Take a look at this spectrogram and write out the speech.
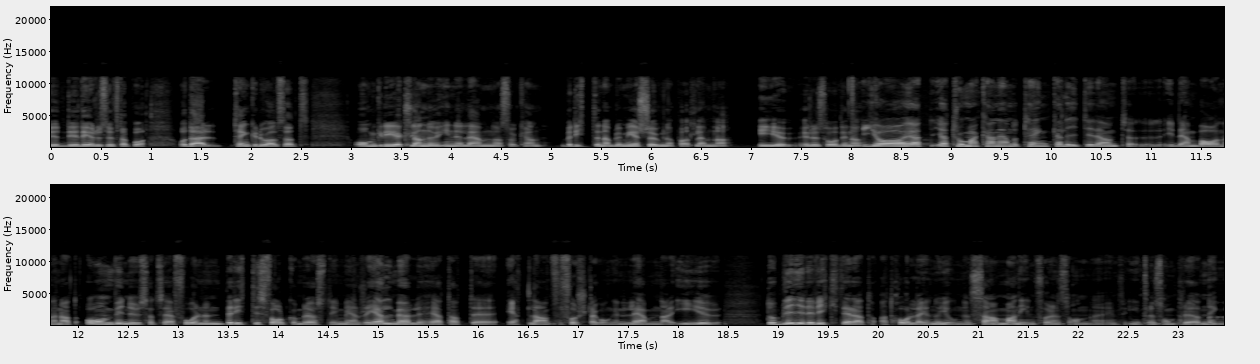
det, det är det du syftar på. Och där tänker du alltså att om Grekland nu hinner lämna så kan britterna bli mer sugna på att lämna EU? Är det så dina... Ja, jag, jag, tror man kan ändå tänka lite i den, i den banan att om vi nu så att säga får en brittisk folkomröstning med en reell möjlighet att eh, ett land för första gången lämnar EU då blir det viktigare att, att hålla unionen samman inför en sån, eh, inför en sån prövning.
